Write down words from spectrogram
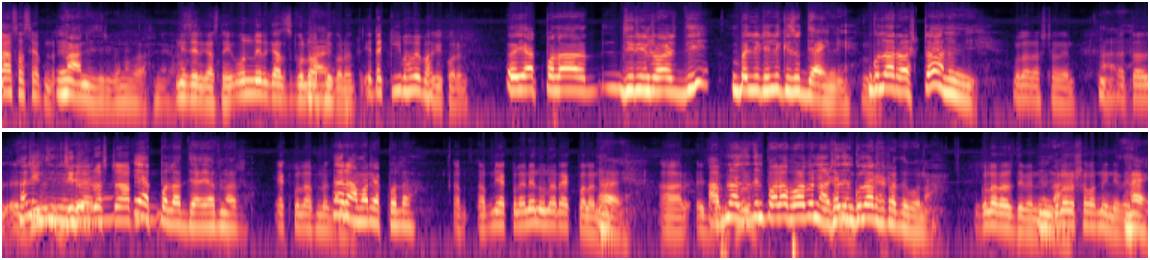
গাছ আছে আপনার? না নিজের কোনো গাছ নেই। নিজের গাছ নেই অন্যের গাছগুলো। আপনি করেন। এটা কীভাবে ভাগে করেন? ওই এক পলা জিরিন রস দিই বেলি ঢিলি কিছু দেয়নি। গুলার রসটা আমি নিই। গোলা রসটা নেন। হ্যাঁ। জিরিন রসটা আপনি এক পলা দেয় আপনার। এক পালা আপনার আর আমার এক পলা। আপনি এক পালা নেন ওনার এক পালা নেন। হ্যাঁ। আর আপনার যেদিন পালা পড়বে না সেদিনগুলার রসটা দেবো না। গোলা রস দেবেন না। গোলা রস সব আপনি নেবেন। হ্যাঁ।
